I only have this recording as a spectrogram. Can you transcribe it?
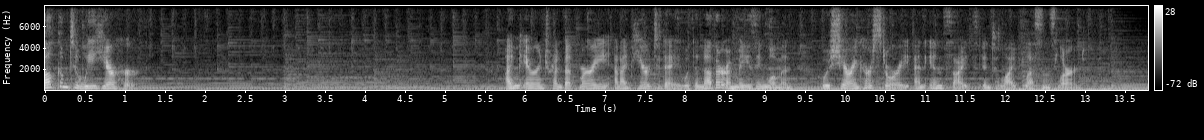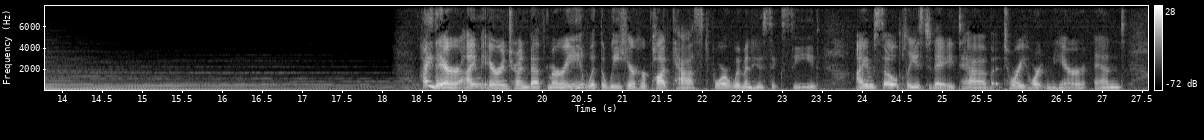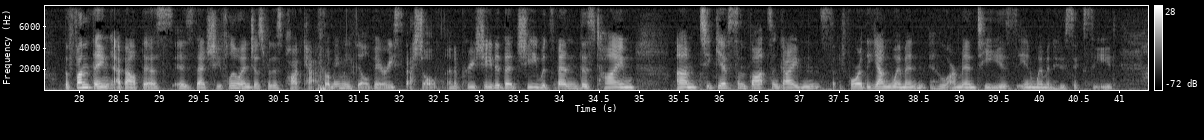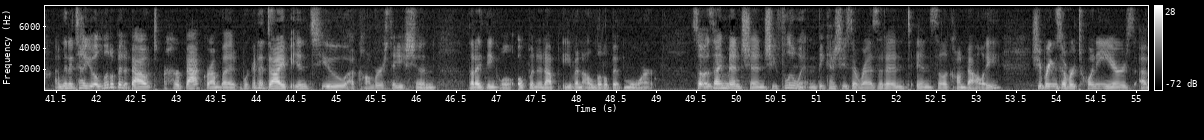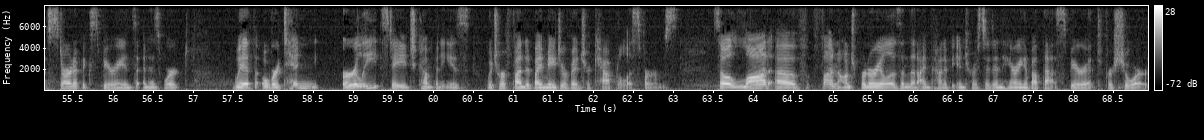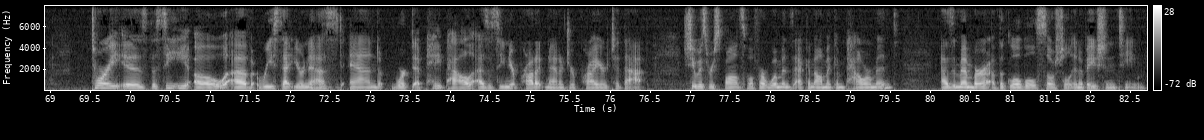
Welcome to We Hear Her. I'm Erin Trenbeth Murray, and I'm here today with another amazing woman who is sharing her story and insights into life lessons learned. Hi there, I'm Erin Trenbeth Murray with the We Hear Her podcast for women who succeed. I am so pleased today to have Tori Horton here. And the fun thing about this is that she flew in just for this podcast. So it made me feel very special and appreciated that she would spend this time um, to give some thoughts and guidance for the young women who are mentees in Women Who Succeed. I'm going to tell you a little bit about her background, but we're going to dive into a conversation that I think will open it up even a little bit more. So, as I mentioned, she flew in because she's a resident in Silicon Valley. She brings over 20 years of startup experience and has worked with over 10 early stage companies, which were funded by major venture capitalist firms. So, a lot of fun entrepreneurialism that I'm kind of interested in hearing about that spirit for sure. Tori is the CEO of Reset Your Nest and worked at PayPal as a senior product manager prior to that. She was responsible for women's economic empowerment as a member of the Global Social Innovation Team.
